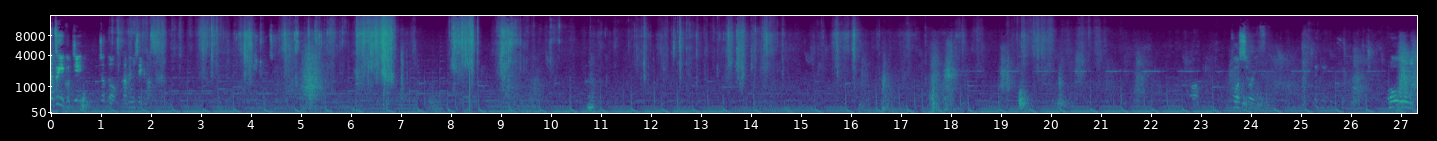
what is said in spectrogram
ゃあ次こっちちょっと確認していきます。白い。です棒読み。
